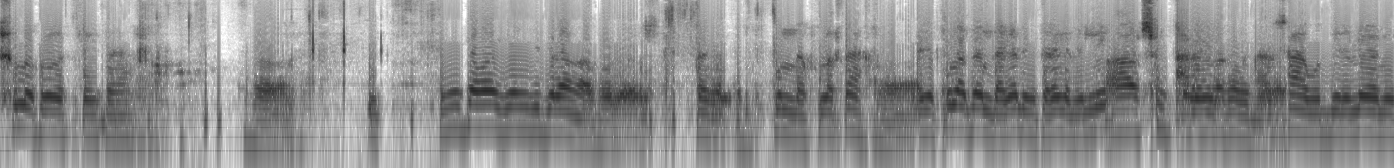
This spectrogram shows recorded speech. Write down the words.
ষোলো টাকা হ্যাঁ। তুমি তো আমার জমি দিলে না পরে এই যে ঢাকা আর শাহাবুদ্দিন আমি এখন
